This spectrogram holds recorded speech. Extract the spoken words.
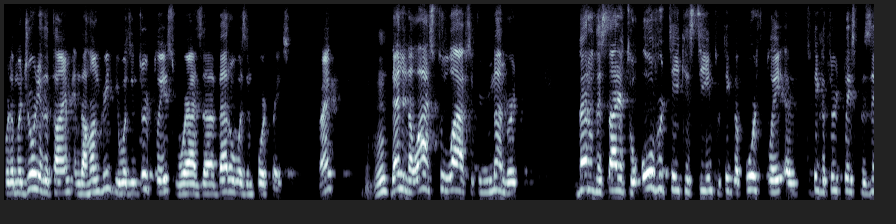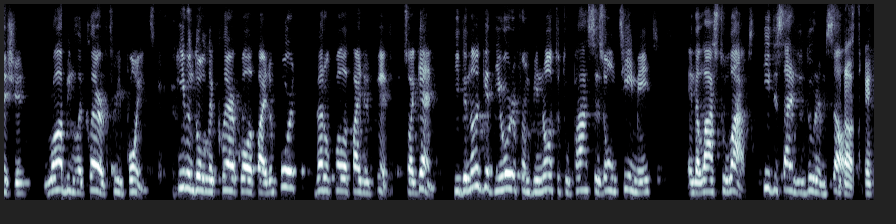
For the majority of the time in the Hungary, he was in third place, whereas uh, Vettel was in fourth place, right? Mhm. Then in the last two laps, if you remember, Vettel decided to overtake his team to take the fourth place, uh, to take the third place position, robbing Leclerc of three points. Even though Leclerc qualified in fourth, Vettel qualified in fifth. So again, he did not get the order from Binotto to pass his own teammate in the last two laps. He decided to do it himself. Okay.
